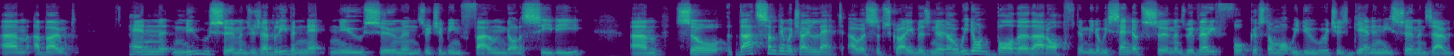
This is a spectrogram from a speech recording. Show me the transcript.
um, about 10 new sermons, which I believe are net new sermons, which have been found on a CD. Um, so that's something which I let our subscribers know. We don't bother that often. You know, we send out sermons. We're very focused on what we do, which is getting these sermons out.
